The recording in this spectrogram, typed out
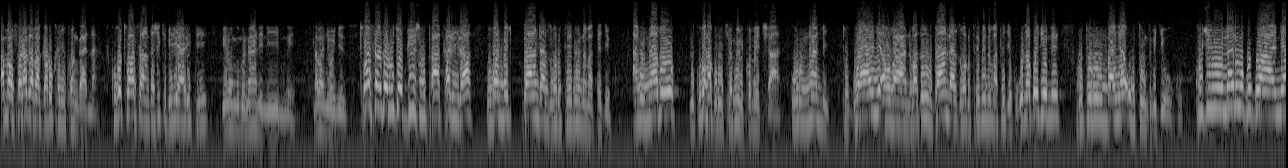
amafaranga bagarukanye uko angana kuko twasanze ashika miliyaridi mirongo umunani n'imwe n'abanyonyizi twasanze uburyo bwinshi butakarira mu bantu bagandazwa rutemewe n'amategeko abo nabo ni ukubahagurukiramo bikomeye cyane urunani turwanye abo bantu bazana urudandazwa rutemewe n'amategeko ubwo nabwo nyine rudurumbanya ubutunzi bw'igihugu kugira urunani rwo kurwanya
